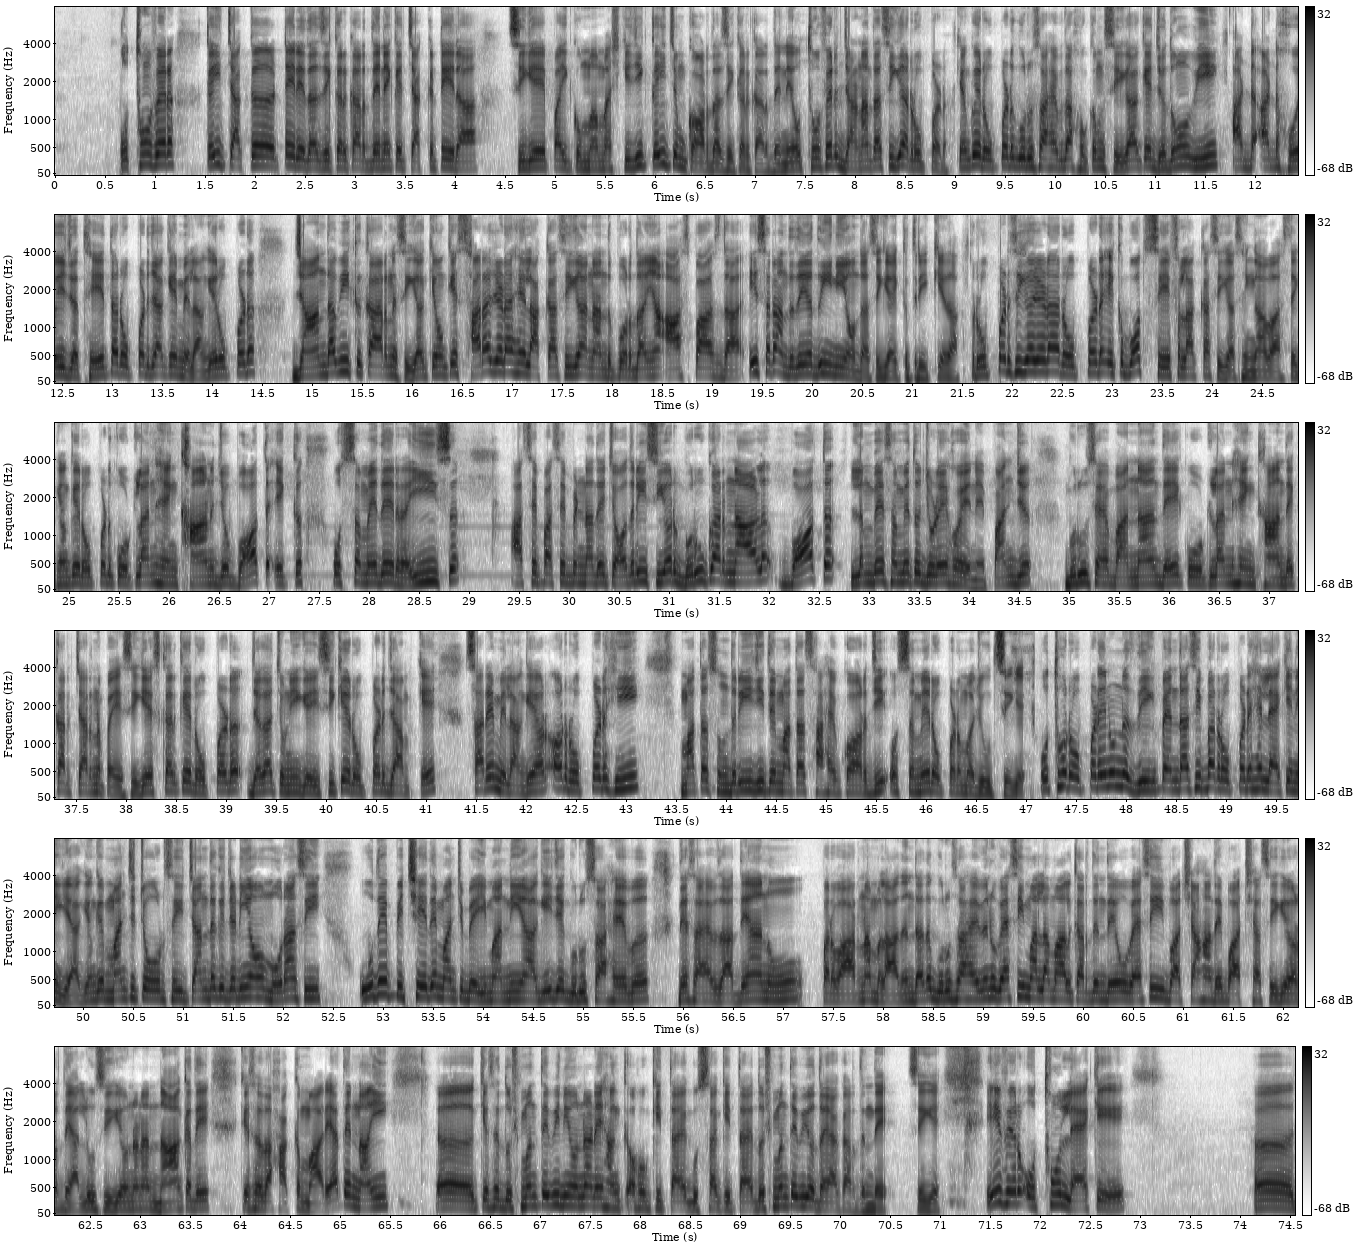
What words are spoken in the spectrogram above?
ਉੱਥੋਂ ਫਿਰ ਕਈ ਚੱਕ ਢੇਰੇ ਦਾ ਜ਼ਿਕਰ ਕਰਦੇ ਨੇ ਕਿ ਚੱਕ ਢੇਰਾ ਸੀਗੇ ਭਾਈ ਕੁੰਮਾ ਮਸ਼ਕੀ ਜੀ, ਕਈ ਚਮਕੌਰ ਦਾ ਜ਼ਿਕਰ ਕਰਦੇ ਨੇ। ਉੱਥੋਂ ਫਿਰ ਜਾਣਾ ਤਾਂ ਸੀਗਾ ਰੋਪੜ, ਕਿਉਂਕਿ ਰੋਪੜ ਗੁਰੂ ਸਾਹਿਬ ਦਾ ਹੁਕਮ ਸੀਗਾ ਕਿ ਜਦੋਂ ਵੀ ਅੱਡ-ਅੱਡ ਹੋਏ ਜਥੇ ਤਾਂ ਰੋਪੜ ਜਾ ਕੇ ਮਿਲਾਂਗੇ। ਰੋਪੜ ਜਾਣ ਦਾ ਵੀ ਇੱਕ ਕਾਰਨ ਸੀਗਾ, ਕਿਉਂਕਿ ਸਾਰਾ ਜਿਹੜਾ ਇਹ ਇਲਾਕਾ ਸੀਗਾ ਆਨੰਦਪੁਰ ਦਾ ਜਾਂ ਆਸ-ਪਾਸ ਦਾ ਇਹ ਸਰਹੰਦ ਦੇ ਅਧੀਨ ਹੀ ਆਉਂਦਾ ਸੀਗਾ ਇੱਕ ਤਰੀਕੇ ਦਾ। ਰੋਪੜ ਸੀਗਾ ਜਿਹੜਾ, ਰੋਪੜ ਇੱਕ ਬਹੁਤ ਸੇਫ ਇਲਾਕਾ ਸੀਗਾ ਸਿੰਘਾਂ ਵਾਸਤੇ, ਕਿਉਂਕਿ ਰੋਪੜ, ਕੋਟਲਾ, ਨਿਹੰਗ ਖਾਨ ਜੋ ਬਹੁਤ ਇੱਕ ਉਸ ਸਮੇਂ ਦੇ ਰਈਸ ਆਸੇ-ਪਾਸੇ ਪਿੰਡਾਂ ਦੇ ਚੌਧਰੀ ਸੀ ਔਰ ਗੁਰੂ ਘਰ ਨਾਲ ਬਹੁਤ ਲੰਬੇ ਸਮੇਂ ਤੋਂ ਜੁੜੇ ਹੋਏ ਨੇ। ਪੰਜ ਗੁਰੂ ਸਹਿਬਾਨਾਂ ਦੇ ਕੋਟਲਾ ਨਿਹੰਗ ਖਾਨ ਦੇ ਘਰ ਚਰਨ ਪਏ ਸੀਗੇ। ਇਸ ਕਰਕੇ ਰੋਪੜ ਜਗ੍ਹਾ ਚੁਣੀ ਗਈ ਸੀ ਕਿ ਰੋਪੜ ਜੰਮ ਕੇ ਸਾਰੇ ਮਿਲਾਂਗੇ ਔਰ ਔਰ ਰੋਪੜ ਹੀ ਮਾਤਾ ਸੁੰਦਰੀ ਜੀ ਤੇ ਮਾਤਾ ਸਾਹਿਬ ਕੌਰ ਜੀ ਉਸ ਸਮੇਂ ਰੋਪੜ ਮੌਜੂਦ ਸੀਗੇ। ਉੱਥੋਂ ਰੋਪੜ ਇਹਨੂੰ ਨਜ਼ਦੀਕ ਪੈਂਦਾ ਸੀ, ਪਰ ਰੋਪੜ ਇਹ ਲੈ ਕੇ ਨਹੀਂ ਗਿਆ ਕਿਉਂਕਿ ਮੰਚ ਚੋਰ ਸੀ, ਚੰਦਕ ਜਿਹੜੀਆਂ ਉਹ ਮੋਹਰਾਂ ਸੀ, ਉਹਦੇ ਪਿੱਛੇ ਇਹਦੇ ਮਨ ਚ ਬੇਈਮਾਨੀ ਆ ਗਈ। ਜੇ ਗੁਰੂ ਸਾਹਿਬ ਦੇ ਸਾਹਿਬਜ਼ਾਦਿਆਂ ਨੂੰ ਪਰਿਵਾਰ ਨਾਲ ਮਿਲਾ ਦਿੰਦਾ ਤਾਂ ਗੁਰੂ ਸਾਹਿਬ ਇਹਨੂੰ ਵੈਸੇ ਹੀ ਮਾਲਾ ਮਾਲ ਕਰ ਦਿੰਦੇ, ਉਹ ਵੈਸੇ ਹੀ ਬਾਦਸ਼ਾਹਾਂ ਦੇ ਬਾਦਸ਼ਾਹ ਸੀਗੇ ਔਰ ਦਿਆਲੂ ਸੀਗੇ, ਉਹਨਾਂ ਨੇ ਨਾ ਕਦੇ ਕਿਸੇ ਦਾ ਹੱਕ ਮਾਰਿਆ ਤੇ ਨਾ ਹੀ ਕਿਸੇ ਦੁਸ਼ਮਣ ਤੇ ਵੀ ਨਹੀਂ ਉਹਨਾਂ ਨੇ ਹੰਕ, ਉਹ ਕੀਤਾ ਹੈ, ਗੁੱਸਾ ਕੀਤਾ ਹੈ, ਦੁਸ਼ਮਣ ਤੇ ਵੀ ਉਹ ਦਇਆ ਕਰ ਦਿੰਦੇ ਸੀਗੇ। ਇਹ ਫਿਰ ਉੱਥੋਂ ਲੈ ਕੇ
